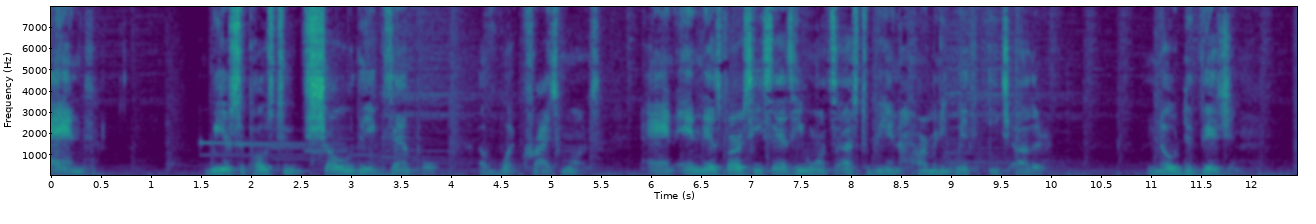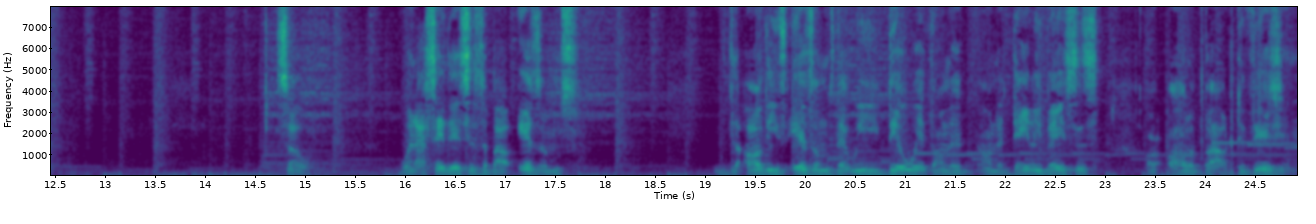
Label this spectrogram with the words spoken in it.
and we are supposed to show the example of what Christ wants. And in this verse, he says he wants us to be in harmony with each other, no division. So, when I say this is about isms, the, all these isms that we deal with on a on a daily basis are all about division.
